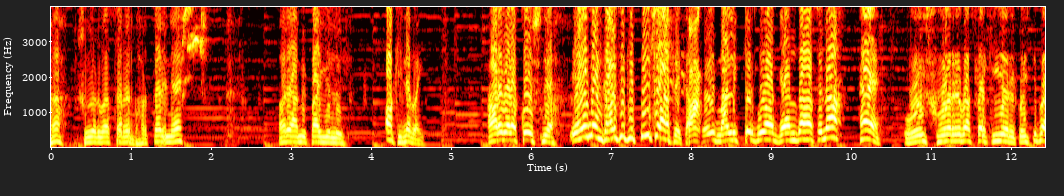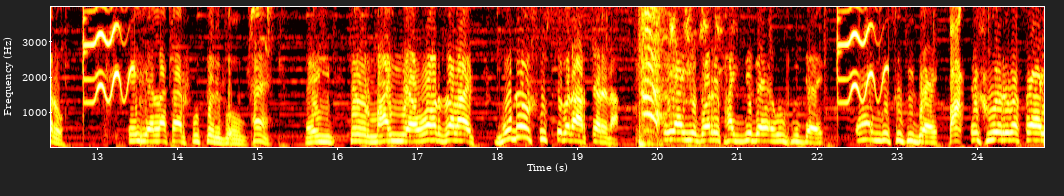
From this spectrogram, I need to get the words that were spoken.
হ্যাঁ সুয়ের বাচ্চারে ধরতারি নে। আরে আমি পাই গেলি ও কি না ভাই? আরে বেলা কোষ না। এই মান গাউছে কি পিছে আছে ওই মালিকের বুয়া গেন্দা আছে না? হ্যাঁ। ওই সুয়ারের বাচ্চা কি আরে কইতে পারো? এই এলাকার পুতের বউ। হ্যাঁ। এই তোর মাইয়া ওর জ্বালায় মোটেও সুস্থ বেড়া আর না। এই আইয়ে ঘরে ফাইক দিবে উঠি দেয়। যে সুপি দেয়। এই শুয়ারের বাচ্চা এই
